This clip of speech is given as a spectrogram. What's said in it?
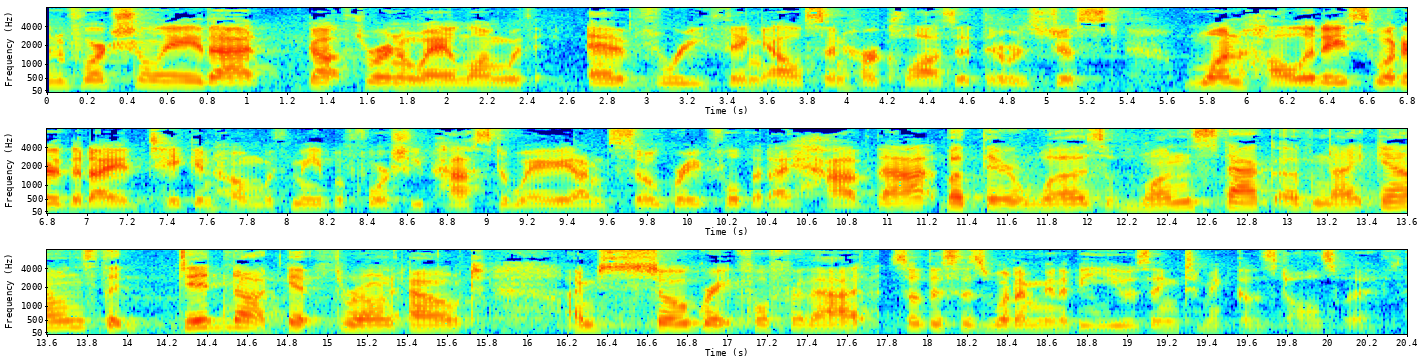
Unfortunately, that got thrown away along with everything else in her closet. There was just one holiday sweater that I had taken home with me before she passed away. I'm so grateful that I have that. But there was one stack of nightgowns that did not get thrown out. I'm so grateful for that. So this is what I'm gonna be using to make those dolls with.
